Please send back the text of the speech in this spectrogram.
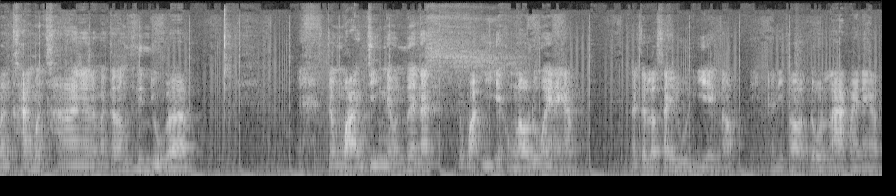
บางครั้งบางคราเนี่ยแล้วมันก็ต้องขึ้นอยู่กับ จังหวะจริงๆนะเพื่อนๆนะ จังหวะ EX ของเราด้วยนะครับ ถ้าเกิดเราใส่รูน EX เนาะอันนี้ก็โดนลากไปนะครับ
